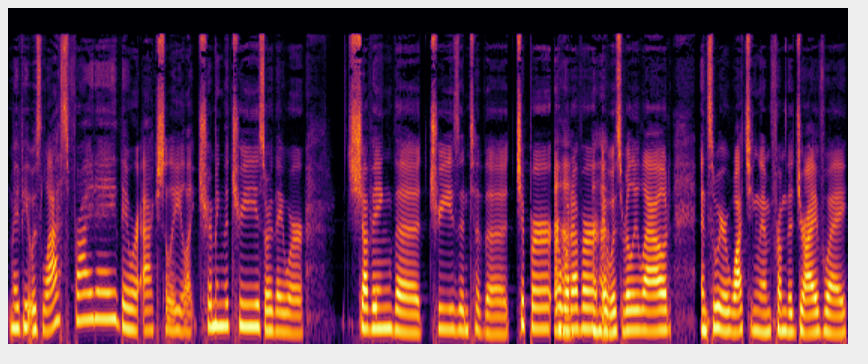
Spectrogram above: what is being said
maybe it was last Friday they were actually like trimming the trees or they were shoving the trees into the chipper or Uh-huh, whatever uh-huh. it was really loud. And so we were watching them from the driveway.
